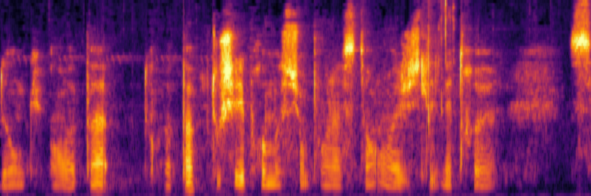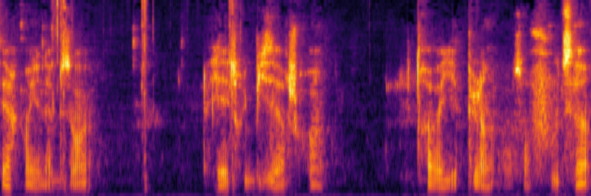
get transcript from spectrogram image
Donc on va pas va pas toucher les promotions pour l'instant, on va juste les mettre euh, quand il y en a besoin. Là il y a des trucs bizarres je crois. travailler plein, on s'en fout de ça.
